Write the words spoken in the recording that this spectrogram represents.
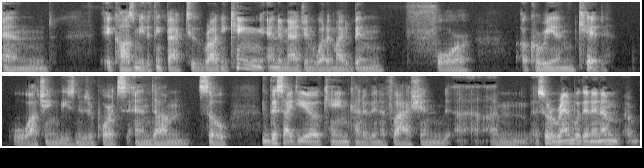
and it caused me to think back to Rodney King and imagine what it might have been for a Korean kid watching these news reports, and um, so this idea came kind of in a flash, and uh, I'm I sort of ran with it, and I'm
